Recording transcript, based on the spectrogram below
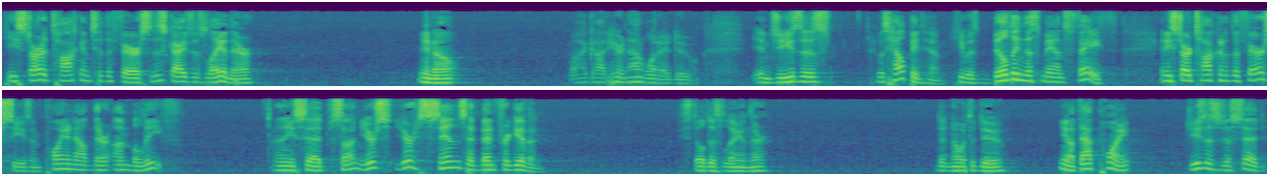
He started talking to the Pharisees. This guy's just laying there. You know, well, I got here, now what I do? And Jesus was helping him. He was building this man's faith. And he started talking to the Pharisees and pointing out their unbelief. And he said, Son, your, your sins have been forgiven. He's still just laying there didn't know what to do. You know, at that point, Jesus just said,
